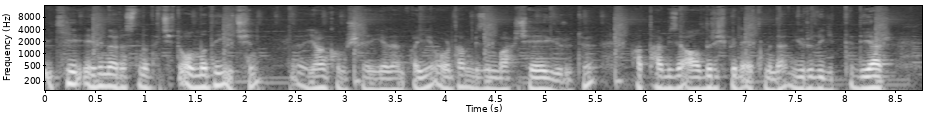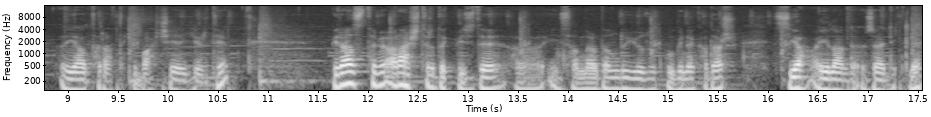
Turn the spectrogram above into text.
İki evin arasında da çit olmadığı için e, yan komşuya gelen ayı oradan bizim bahçeye yürüdü. Hatta bize aldırış bile etmeden yürüdü gitti. Diğer e, yan taraftaki bahçeye girdi. Biraz tabi araştırdık biz de insanlardan duyuyorduk bugüne kadar siyah ayılarla özellikle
